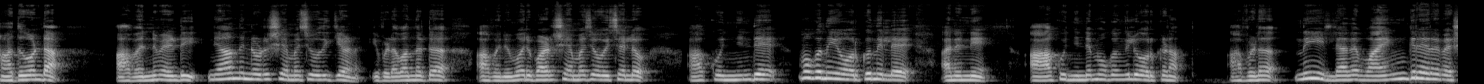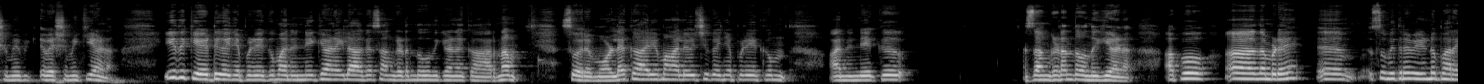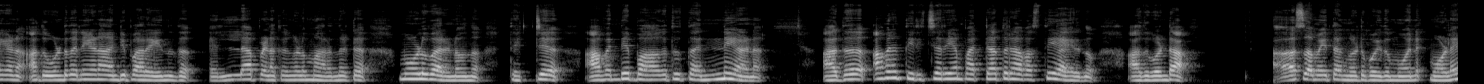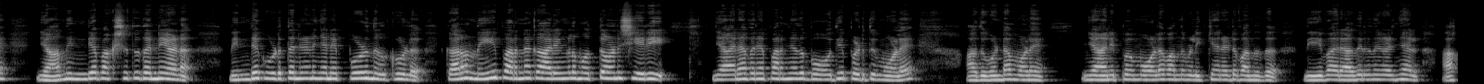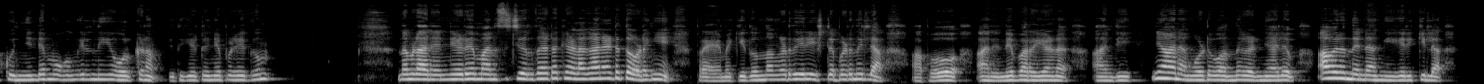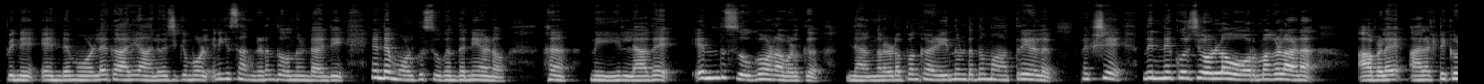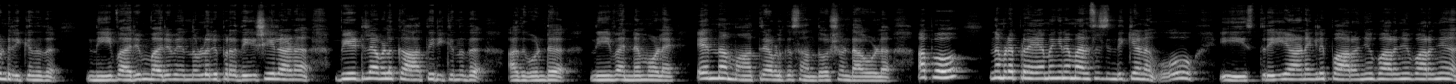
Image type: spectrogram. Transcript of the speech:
അതുകൊണ്ടാ അവന് വേണ്ടി ഞാൻ നിന്നോട് ക്ഷമ ചോദിക്കുകയാണ്. ഇവിടെ വന്നിട്ട് അവനും ഒരുപാട് ക്ഷമ ചോദിച്ചല്ലോ. ആ കുഞ്ഞിന്റെ മുഖം നീ ഓർക്കുന്നില്ലേ അനന്യെ? ആ കുഞ്ഞിന്റെ മുഖമെങ്കിലും ഓർക്കണം. അവൾ നീ ഇല്ലാതെ ഭയങ്കര വിഷമി വിഷമിക്കുകയാണ്. ഇത് കേട്ട് കഴിഞ്ഞപ്പോഴേക്കും അനന്യയ്ക്കാണെങ്കിൽ ആകെ സങ്കടം തോന്നിക്കുകയാണ് കാരണം സ്വരമോളുടെ കാര്യം ആലോചിച്ച് കഴിഞ്ഞപ്പോഴേക്കും അനന്യക്ക് സങ്കടം തോന്നുകയാണ്. അപ്പോൾ നമ്മുടെ സുമിത്ര വീണ്ടും പറയാണ് അതുകൊണ്ട് തന്നെയാണ് ആന്റി പറയുന്നത്. എല്ലാ പിണക്കങ്ങളും മറന്നിട്ട് മോൾ വരണമെന്ന്. തെറ്റ് അവന്റെ ഭാഗത്ത് തന്നെയാണ്. അത് അവന് തിരിച്ചറിയാൻ പറ്റാത്തൊരവസ്ഥയായിരുന്നു. അതുകൊണ്ടാണ് ആ സമയത്ത് അങ്ങോട്ട് പോയത് മോനെ മോളെ ഞാൻ നിന്റെ പക്ഷത്ത് തന്നെയാണ്. നിന്റെ കൂടെ തന്നെയാണ് ഞാൻ എപ്പോഴും നിൽക്കുകയുള്ളു കാരണം നീ പറഞ്ഞ കാര്യങ്ങൾ മൊത്തമാണ് ശരി. ഞാൻ അവനെ പറഞ്ഞത് ബോധ്യപ്പെടുത്തി മോളെ. അതുകൊണ്ടാണ് മോളെ ഞാനിപ്പോൾ മോളെ വന്ന് വിളിക്കാനായിട്ട് വന്നത്. നീ വരാതിരുന്നു കഴിഞ്ഞാൽ ആ കുഞ്ഞിന്റെ മുഖമെങ്കിലും നീ ഓർക്കണം. ഇത് കേട്ട് കഴിഞ്ഞപ്പോഴേക്കും നമ്മുടെ അനന്യയുടെ മനസ്സ് ചെറുതായിട്ടൊക്കെ ഇളകാനായിട്ട് തുടങ്ങി. പ്രേമയ്ക്ക് ഇതൊന്നും അങ്ങോട്ട് തീരെ ഇഷ്ടപ്പെടുന്നില്ല. അപ്പോൾ അനന്യ പറയാണ് ആന്റി ഞാൻ അങ്ങോട്ട് വന്നു കഴിഞ്ഞാലും അവരൊന്നും എന്നെ അംഗീകരിക്കില്ല. പിന്നെ എന്റെ മോളിലെ കാര്യം ആലോചിക്കുമ്പോൾ എനിക്ക് സങ്കടം തോന്നുന്നുണ്ട് ആന്റി എന്റെ മോൾക്ക് സുഖം തന്നെയാണോ? നീ ഇല്ലാതെ എന്ത് സുഖമാണ് അവൾക്ക്? ഞങ്ങളോടൊപ്പം കഴിയുന്നുണ്ടെന്ന് മാത്രമേ ഉള്ളൂ. പക്ഷേ നിന്നെക്കുറിച്ചുള്ള ഓർമ്മകളാണ്. അവളെ അലട്ടിക്കൊണ്ടിരിക്കുന്നത്. നീ വരും വരും എന്നുള്ളൊരു പ്രതീക്ഷയിലാണ് വീട്ടിൽ അവൾ കാത്തിരിക്കുന്നത്. അതുകൊണ്ട് നീ വന്ന മോളെ എന്നാൽ മാത്രമേ അവൾക്ക് സന്തോഷം ഉണ്ടാവുള്ളൂ. അപ്പോൾ നമ്മുടെ പ്രേമ ഇങ്ങനെ മനസ്സിൽ ചിന്തിക്കുകയാണ്. ഓ ഈ സ്ത്രീ ആണെങ്കിൽ പറഞ്ഞു പറഞ്ഞു പറഞ്ഞ്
